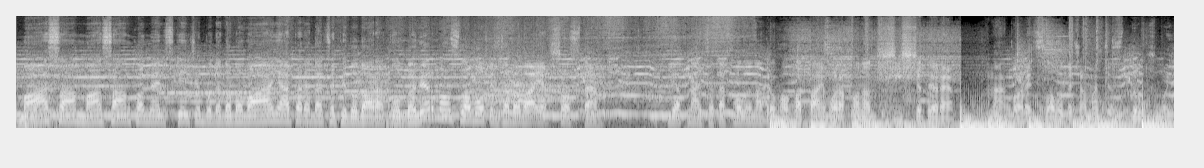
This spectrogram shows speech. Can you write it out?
Масан, Масан, Конельський. Чи буде добивання? Передача під удара тут довірно. Славутич забиває в шосте. 15 хвилина другого тайму. Рахунок 6-4 на користь Славутича матчі з дружбою.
